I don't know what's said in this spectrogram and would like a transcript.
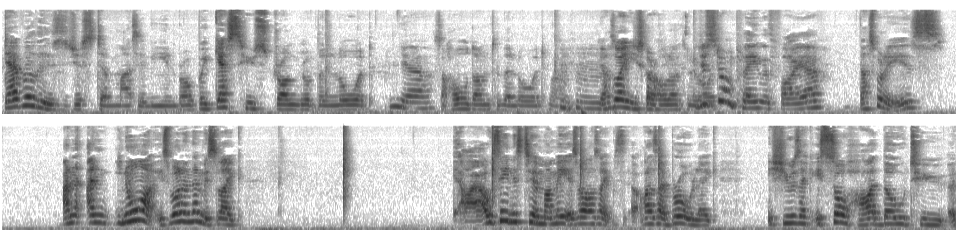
devil is just a Mazarine, bro. But guess who's stronger? The Lord. Yeah. So hold on to the Lord, man. Mhm. That's why you just gotta hold on to the Just Lord. don't play with fire. That's what it is. And and you know what? It's one of them. It's like I, I was saying this to my mate as well. I was like, I was like, bro, like. She was like, it's so hard though to. Uh,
